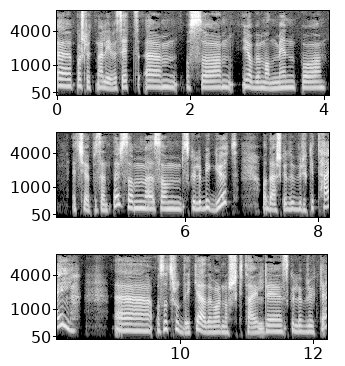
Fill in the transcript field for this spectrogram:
uh, på slutten av livet sitt, um, og så jobber mannen min på et kjøpesenter som, som, skulle bygge ut, og der skulle du bruke tegl. Uh, og så trodde ikke jeg det var norsk tegl de skulle bruke,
